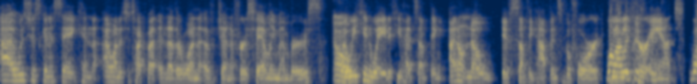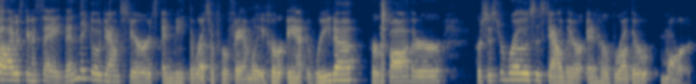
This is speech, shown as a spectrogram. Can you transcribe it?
I was just gonna say, can I wanted to talk about another one of Jennifer's family members. Oh, but we can wait if you had something. I don't know if something happens before well, we I meet her gonna, aunt. Well, I was gonna say, then they go downstairs and meet the rest of her family. Her aunt Rita, her father her sister Rose is down there and her brother Mark.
